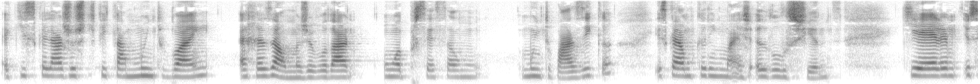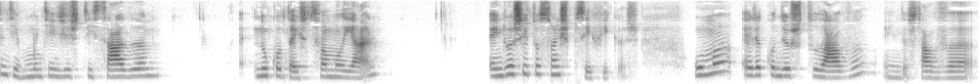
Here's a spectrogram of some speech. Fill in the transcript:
aqui, se calhar, justificar muito bem a razão, mas eu vou dar uma percepção muito básica e se calhar um bocadinho mais adolescente, que era eu sentia-me muito injustiçada no contexto familiar em duas situações específicas. Uma era quando eu estudava, ainda estava,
